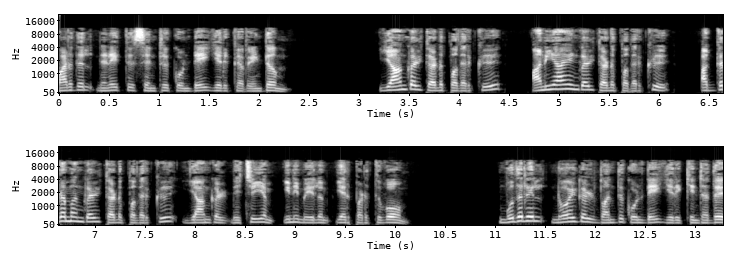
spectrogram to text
மனதில் நினைத்து சென்று கொண்டே இருக்க வேண்டும். யாங்கள் தடுப்பதற்கு அநியாயங்கள் தடுப்பதற்கு அக்கிரமங்கள் தடுப்பதற்கு யாங்கள் நிச்சயம் இனிமேலும் ஏற்படுத்துவோம். முதலில் நோய்கள் வந்து கொண்டே இருக்கின்றது.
